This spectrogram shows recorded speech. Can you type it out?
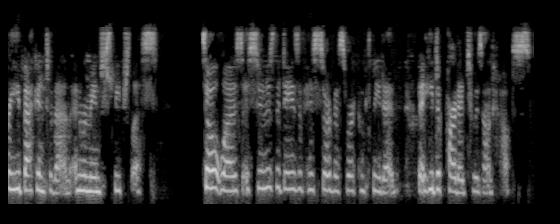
for he beckoned to them and remained speechless. So it was, as soon as the days of his service were completed, that he departed to his own house.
